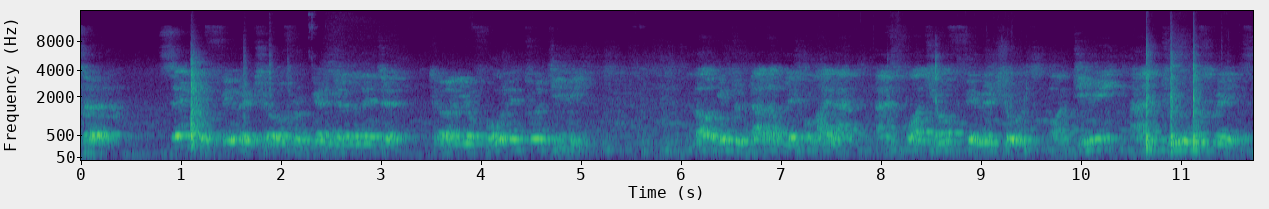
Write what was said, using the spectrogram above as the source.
sir, save your favorite show from getting eliminated. Turn your phone into a TV. Log into Tata Play mobile app and watch your favorite shows on TV and two screens.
